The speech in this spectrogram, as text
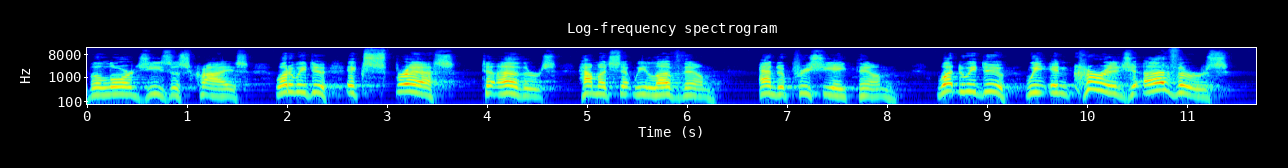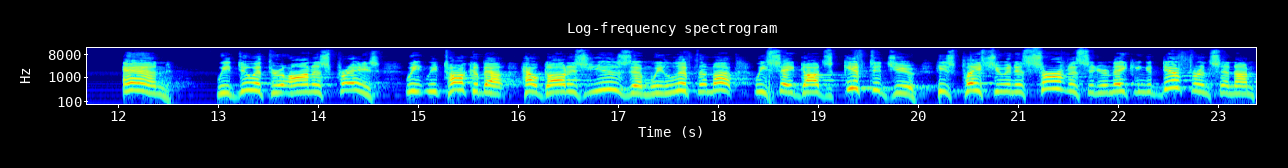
the Lord Jesus Christ. What do we do? Express to others how much that we love them and appreciate them. What do we do? We encourage others and We do it through honest praise. We, we talk about how God has used them. We lift them up. We say, God's gifted you. He's placed you in His service and you're making a difference. And I'm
